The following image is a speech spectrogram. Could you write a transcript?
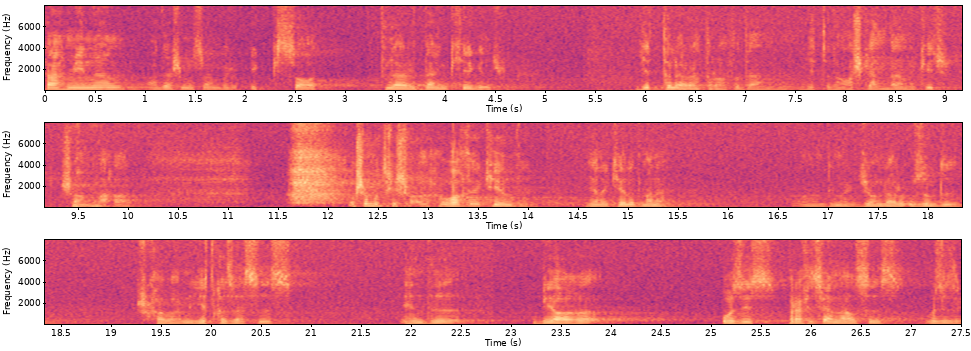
taxminan adashmasam bir ikki soatlardan keyin yettilar atrofidan yettidan oshgandami kech shom mahal. O'sha mudhish voqea keldi. Yana kelib mana demak jonlari uzildi. Shu xabarni yetkazasiz. Endi buyog'i o'ziz professionalsiz o'zizni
